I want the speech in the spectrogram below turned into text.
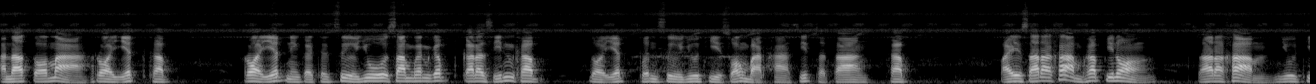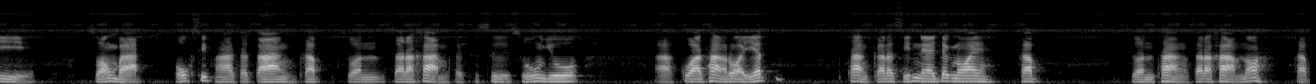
อันดับต่อมาร้อยเอ็ดครับร้อยเอ็ดนี่ก็จะซื้ออยู่ซ้ำกันกับกาฬสินครับร้อยเอ็ดเพิ่นซื้ออยู่ที่สองบาทห้าสิบสตางค์ครับ ไปสารคามครับพี่น้อง สารคามอยู่ที่สองบาทหกสิบห้าสตางค์ครับ ส่วนสารคามก็จะซื้อสูงอยู่กว่าทางร้อยเอ็ดทางกาฬสินแหน่จักหน่อยครับ ส่วนทางสารคามเนาะครับ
